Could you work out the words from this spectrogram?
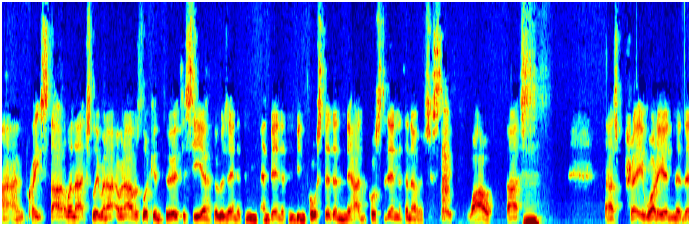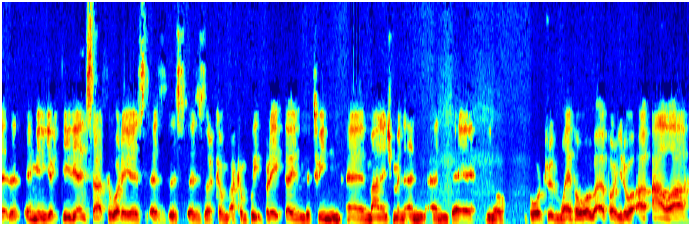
uh, quite startling actually. When I when I was looking through to see if there was anything had anything been posted and they hadn't posted anything, I was just like, wow, that's. Mm that's pretty worrying. That, that, that I mean, you, then start to worry is is, is, is there a complete breakdown between uh, management and and uh, you know boardroom level or whatever. You know, a, a la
